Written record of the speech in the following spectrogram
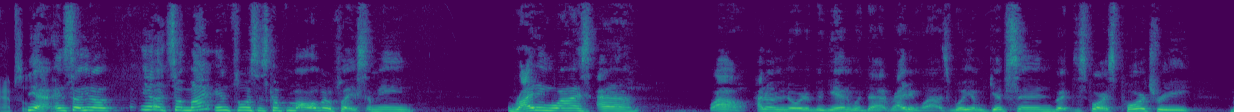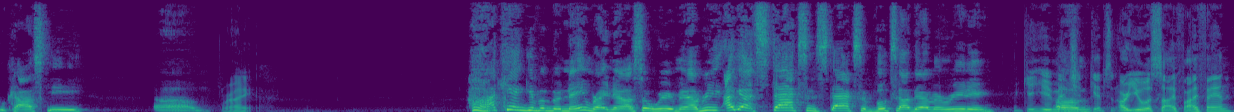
Absolutely. Yeah, and so you know, you know, so my influences come from all over the place. I mean, writing wise, uh, wow, I don't even know where to begin with that. Writing wise, William Gibson, but as far as poetry, Bukowski, Um, Right. oh, I can't give them a name right now. It's so weird, man. I read. I got stacks and stacks of books out there I've been reading. You mentioned Um, Gibson. Are you a sci-fi fan?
